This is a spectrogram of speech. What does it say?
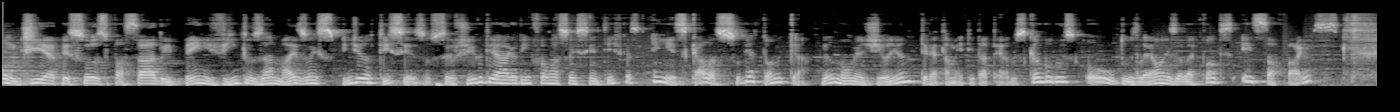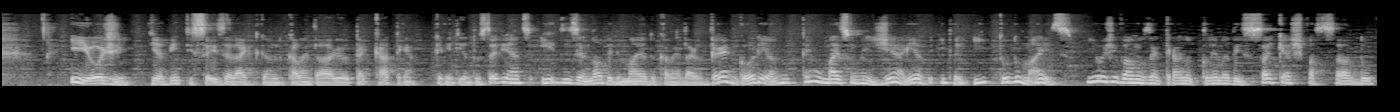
Bom dia, pessoas do passado, e bem-vindos a mais um Spin de Notícias, o seu giro diário de informações científicas em escala subatômica. Meu nome é Julian, diretamente da Terra dos Cangurus, ou dos leões, elefantes e safaris. E hoje, dia 26 Electron do calendário Decatrian, dia dos deviantes, e 19 de maio do calendário Gregoriano, temos mais uma engenharia vida e tudo mais. E hoje vamos entrar no clima de SciCast passado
